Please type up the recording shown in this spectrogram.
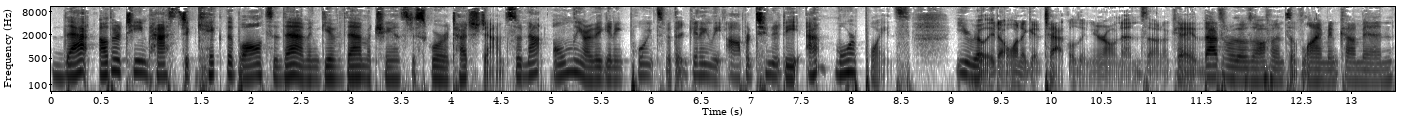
that other team has to kick the ball to them and give them a chance to score a touchdown. So not only are they getting points, but they're getting the opportunity at more points. You really don't want to get tackled in your own end zone, okay? That's where those offensive linemen come in.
